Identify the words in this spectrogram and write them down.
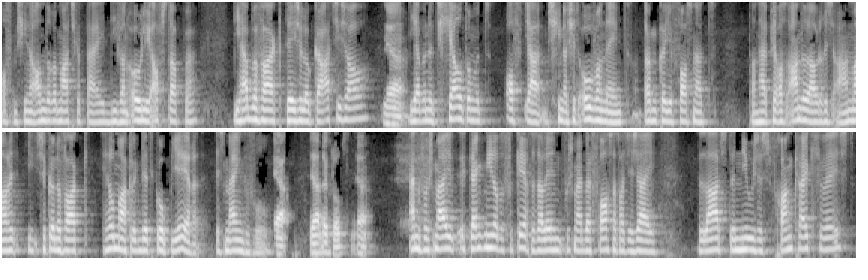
of misschien een andere maatschappij die van olie afstappen, die hebben vaak deze locaties al. Ja, Die hebben het geld om het, of ja, misschien als je het overneemt, dan kun je vastnet, dan heb je als aandeelhouder iets aan. Maar ze kunnen vaak heel makkelijk dit kopiëren, is mijn gevoel. ja, dat klopt. Ja. En volgens mij, ik denk niet dat het verkeerd is. Alleen volgens mij bij Fastnet, wat je zei, de laatste nieuws is Frankrijk geweest.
